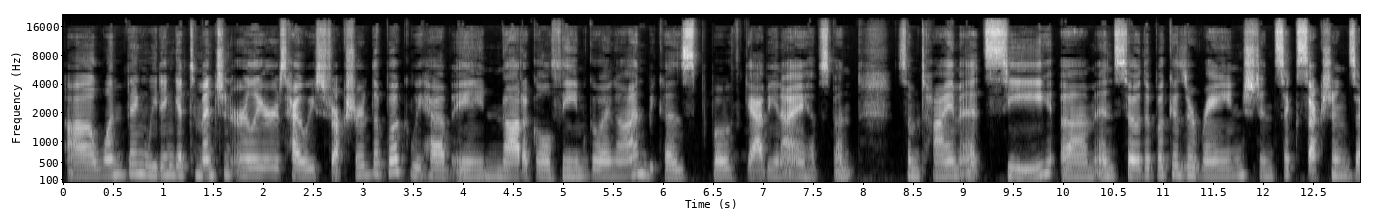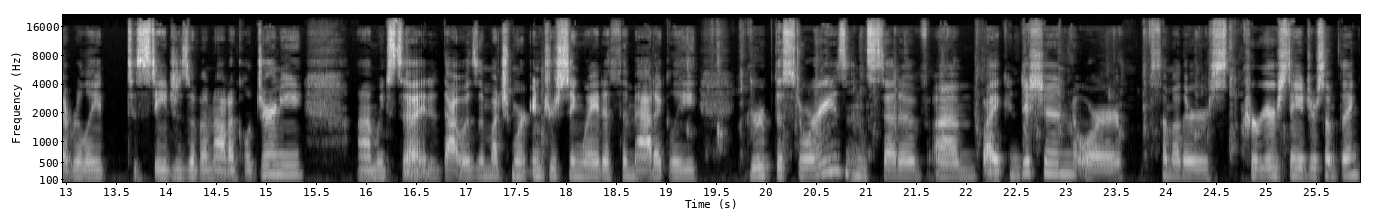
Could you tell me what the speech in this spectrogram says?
Uh, one thing we didn't get to mention earlier is how we structured the book. We have a nautical theme going on because both Gabby and I have spent some time at sea. Um, and so the book is arranged in six sections that relate to stages of a nautical journey. Um, we decided that was a much more interesting way to thematically group the stories instead of um, by condition or some other career stage or something.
